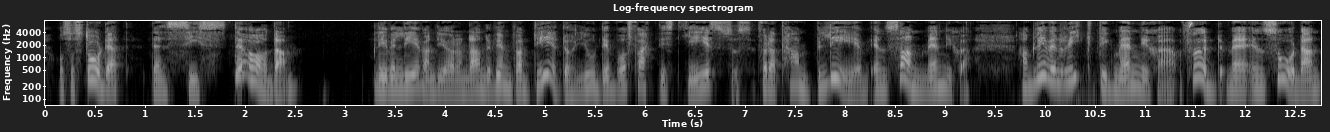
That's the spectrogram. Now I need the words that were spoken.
Och så står det att den siste Adam blev en levandegörande ande. Vem var det då? Jo, det var faktiskt Jesus, för att han blev en sann människa. Han blev en riktig människa, född med en sådan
